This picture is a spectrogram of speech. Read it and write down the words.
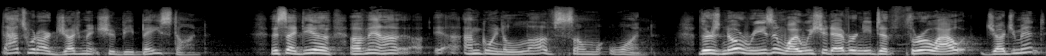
That's what our judgment should be based on. This idea of, man, I, I'm going to love someone. There's no reason why we should ever need to throw out judgment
